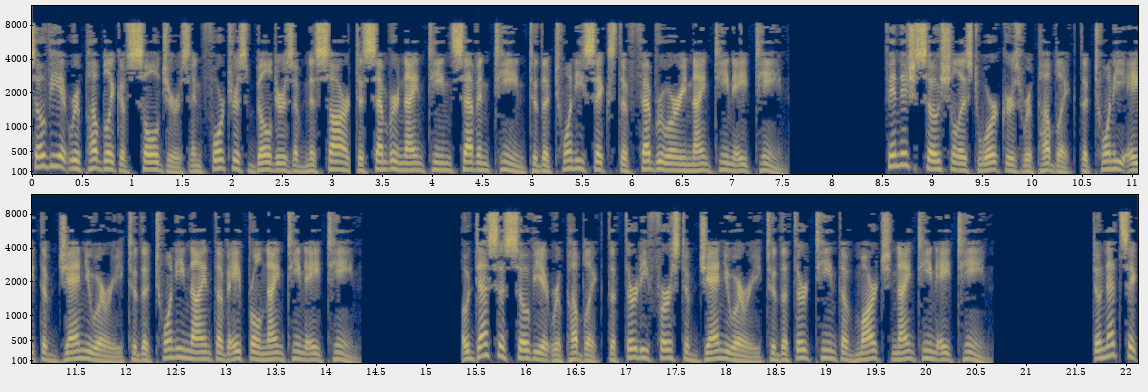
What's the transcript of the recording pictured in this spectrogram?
Soviet Republic of Soldiers and Fortress Builders of Naissaar December 1917 to the 26th of February 1918 Finnish Socialist Workers' Republic the 28th of January to the 29th of April 1918 Odessa Soviet Republic the 31st of January to the 13th of March 1918 Donetsk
